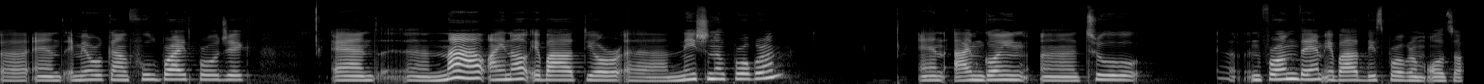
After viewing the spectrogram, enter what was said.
uh, and American Fulbright project and uh, now I know about your uh, national program, and I'm going uh, to uh, inform them about this program also. Uh,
